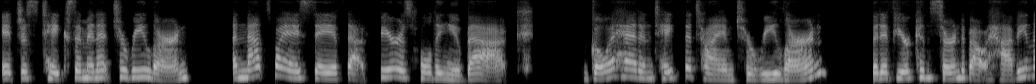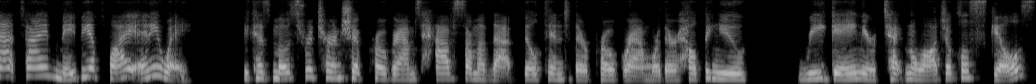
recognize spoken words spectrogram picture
It just takes a minute to relearn. And that's why I say if that fear is holding you back, go ahead and take the time to relearn. But if you're concerned about having that time, maybe apply anyway because most returnship programs have some of that built into their program where they're helping you regain your technological skills.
